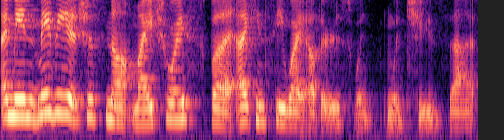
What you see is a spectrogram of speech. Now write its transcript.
I mean, maybe it's just not my choice, but I can see why others would would choose that.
